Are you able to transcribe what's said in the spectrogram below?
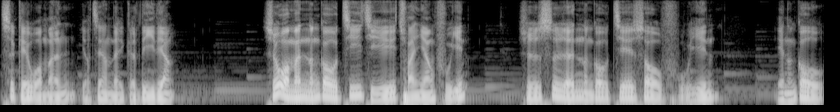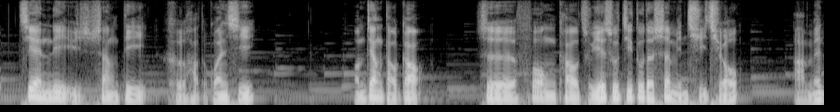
赐给我们有这样的一个力量，使我们能够积极传扬福音，使世人能够接受福音，也能够建立与上帝和好的关系。我们这样祷告，是奉靠主耶稣基督的圣名祈求，阿门。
